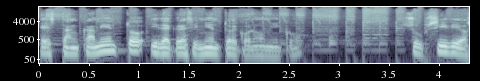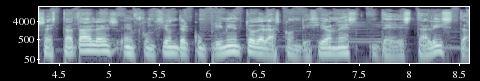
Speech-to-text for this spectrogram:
estancamiento y decrecimiento económico, subsidios estatales en función del cumplimiento de las condiciones de esta lista.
